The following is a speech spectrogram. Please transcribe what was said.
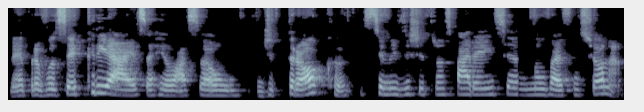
Né, para você criar essa relação de troca, se não existe transparência, não vai funcionar.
